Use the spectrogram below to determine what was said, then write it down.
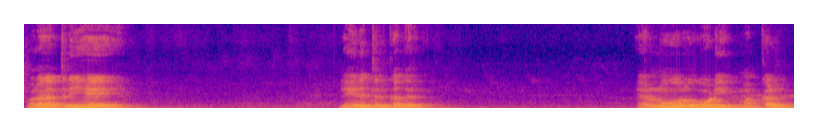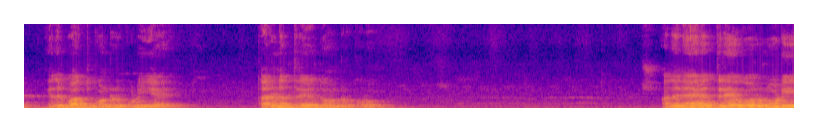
உலகத்திலேயே லேலத்தில் கதிர். இருநூறு கோடி மக்கள் எதிர்பார்த்து கொண்டிருக்கக்கூடிய தருணத்தில் இருந்து கொண்டிருக்கிறோம் அந்த நேரத்திலே ஒரு நொடி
